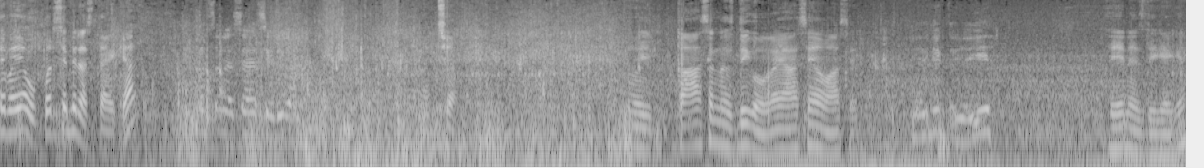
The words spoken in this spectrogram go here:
से भैया ऊपर से भी रास्ता है क्या? ऊपर से वैसा है सीढ़ी वाला अच्छा। तो ये कहाँ से नज़दीक होगा? यहाँ से या वहाँ से? नज़दीक तो यही है। ये नज़दीक है क्या?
